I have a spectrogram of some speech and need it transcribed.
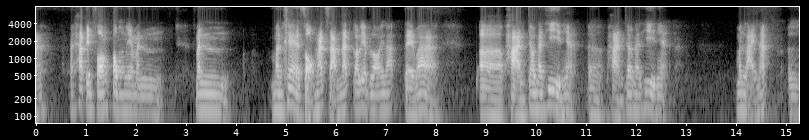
นะถ้าเป็นฟ้องตรงเนี่ยมันมัน มันแค่สองนัดสามนัดก็เรียบร้อยละแต่ว่าผ่านเจ้าหน้าที่เนี่ยผ่านเจ้าหน้าที่เนี่ย มันหลายนัดเออ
